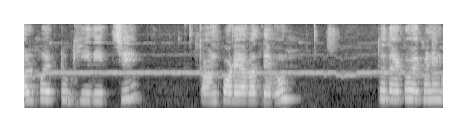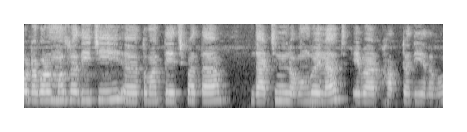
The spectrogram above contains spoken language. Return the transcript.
অল্প একটু ঘি দিচ্ছি। কারণ পরে আবার দেব। তো দেখো, এখানে গোটা গরম মশলা দিয়েছি। তোমার তেজপাতা দারচিনি, লবঙ্গ, এলাচ। এবার ভাতটা দিয়ে দেবো।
